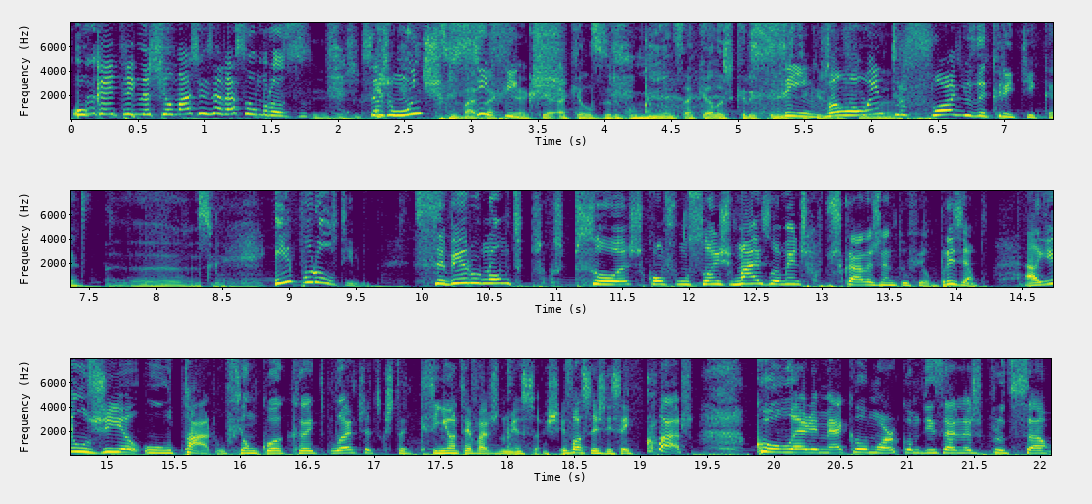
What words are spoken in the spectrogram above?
O catering das filmagens era assombroso. Que sejam muito Sim, vais àque- específicos. àque- àqueles argumentos, aquelas características. Sim, vão ao filme. entrefolho da crítica. Ah, sim. E por último, saber o nome de pe- pessoas com funções mais ou menos rebuscadas dentro do filme. Por exemplo, alguém elogia o Tar, o filme com a Kate Blanchett, que, que tinham até várias nomeações. E vocês dizem, claro, com o Larry McElmore como designer de produção.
